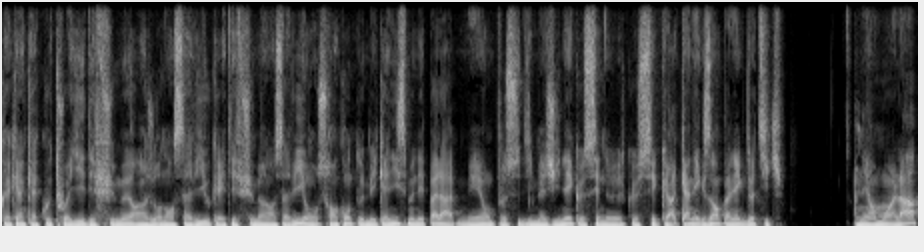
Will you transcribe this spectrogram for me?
quelqu'un qui a côtoyé des fumeurs un jour dans sa vie ou qui a été fumeur dans sa vie, on se rend compte que le mécanisme n'est pas là. Mais on peut se imaginer que c'est que c'est qu'un exemple anecdotique. Néanmoins, là,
